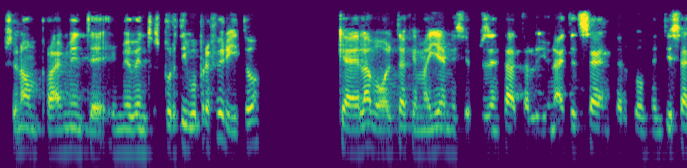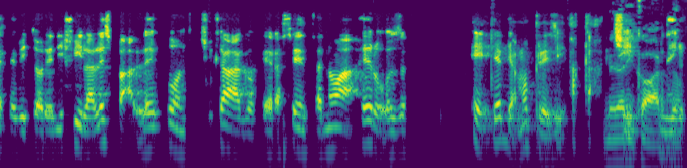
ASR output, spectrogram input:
se non probabilmente il mio evento sportivo preferito, che è la volta che Miami si è presentata allo United Center con 27 vittorie di fila alle spalle contro Chicago che era senza Noah e Rose e li abbiamo presi a calci. Me lo ricordo.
